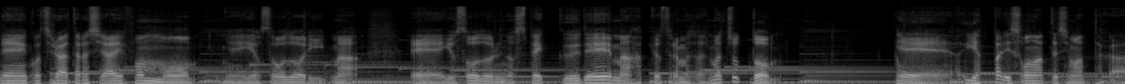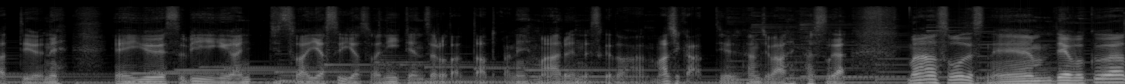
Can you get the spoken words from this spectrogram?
えー、こちら新しい iPhone も、えー、予想通り、まあ、えー、予想通りのスペックで、まあ、発表されました。まあちょっと、えー、やっぱりそうなってしまったかっていうね、えー、USB が実は安いやつは2.0だったとかね、まああるんですけど、マジかっていう感じはありますが、まあそうですね。で、僕は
